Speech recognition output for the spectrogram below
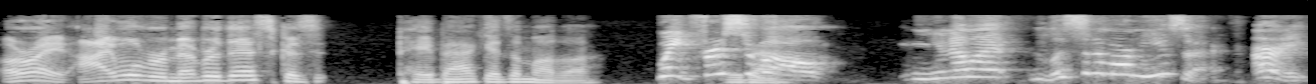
All right, I will remember this because payback is a mother. Wait, first Way of all, you know what? Listen to more music. All right.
